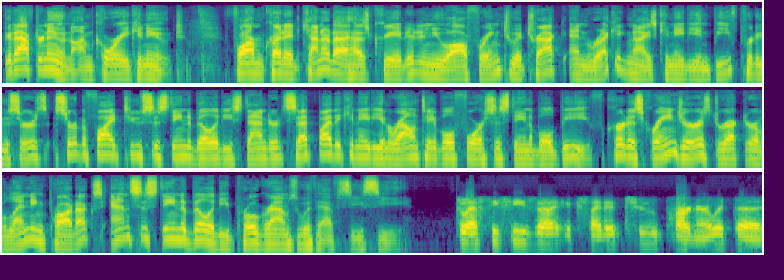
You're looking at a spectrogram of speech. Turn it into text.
Good afternoon. I'm Corey Canute. Farm Credit Canada has created a new offering to attract and recognize Canadian beef producers certified to sustainability standards set by the Canadian Roundtable for Sustainable Beef. Curtis Granger is Director of Lending Products and Sustainability Programs with FCC. So FCC is uh, excited to partner with the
